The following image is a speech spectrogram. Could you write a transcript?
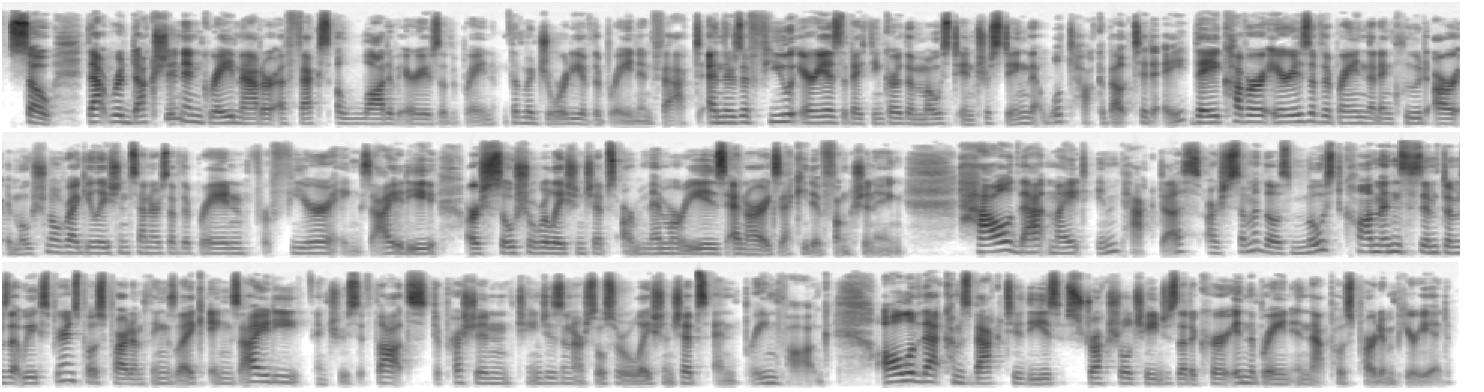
So, that reduction in gray matter affects a lot of areas of the brain, the majority of the brain, in fact. And there's a few areas that I think are the most interesting that we'll talk about today. They cover areas of the brain that include our emotional regulation centers of the brain for fear, anxiety, our social relationships, our memories, and our executive functioning. How that might impact us are some of those most common symptoms that we experience postpartum things like anxiety, intrusive thoughts, depression, changes in our social relationships and brain fog. All of that comes back to these structural changes that occur in the brain in that postpartum period.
